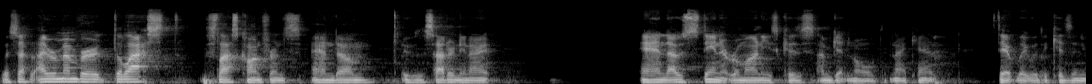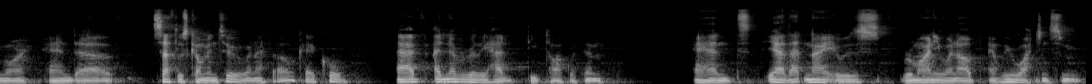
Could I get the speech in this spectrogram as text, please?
with Seth. I remember the last this last conference, and um, it was a Saturday night, and I was staying at Romani's because I'm getting old and I can't stay up late with the kids anymore. And uh, Seth was coming too, and I thought, oh, okay, cool. I've I'd never really had deep talk with him, and yeah, that night it was Romani went up, and we were watching some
